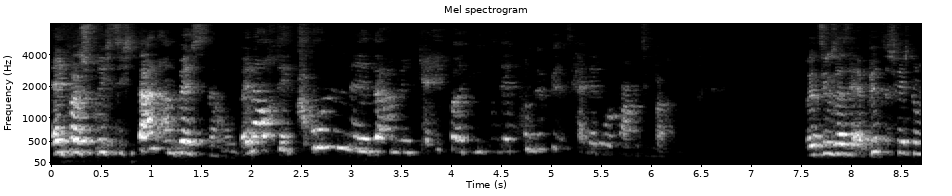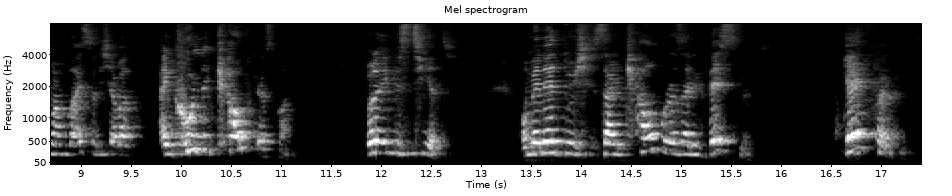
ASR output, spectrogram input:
Etwas spricht sich dann am besten herum, wenn auch der Kunde damit Geld verdient und der Kunde will kein Network Marketing machen. Beziehungsweise er wird es vielleicht noch machen, weiß er nicht, aber ein Kunde kauft erstmal oder investiert. Und wenn er durch seinen Kauf oder sein Investment Geld verdient,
